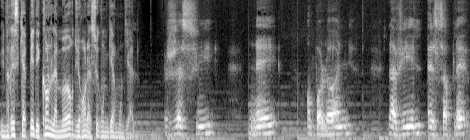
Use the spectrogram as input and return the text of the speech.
une rescapée des camps de la mort durant la Seconde Guerre mondiale. Je suis née en Pologne. La ville, elle s'appelait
